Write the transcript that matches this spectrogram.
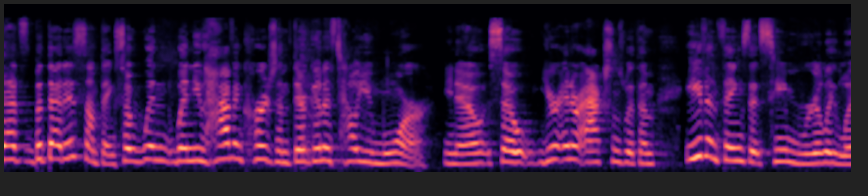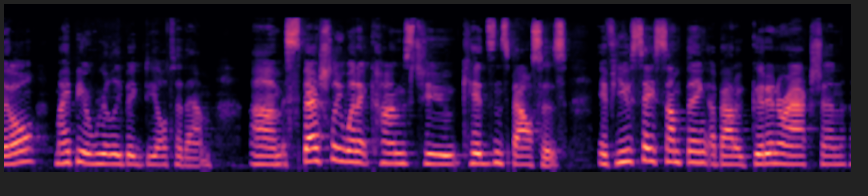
that's but that is something so when when you have encouraged them they're going to tell you more you know so your interactions with them even things that seem really little might be a really big deal to them um, especially when it comes to kids and spouses if you say something about a good interaction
